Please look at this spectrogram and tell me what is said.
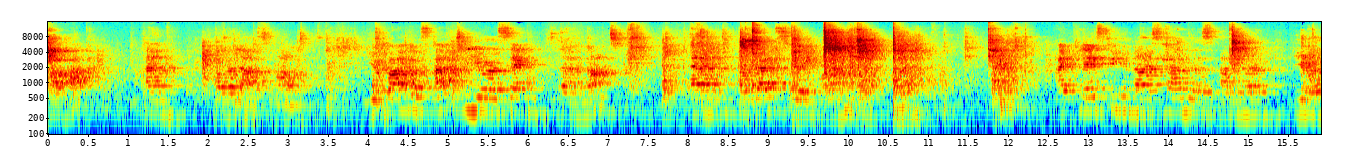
up and our last round. Your bar goes up to your second uh, knot and a red straight arm. I place you your nice handles under your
